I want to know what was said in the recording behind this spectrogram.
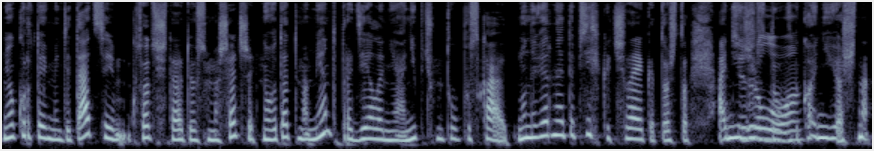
У нее крутые медитации, кто-то считает ее сумасшедшей, но вот этот момент проделания они почему-то упускают. Ну, наверное, это психика человека, то, что они Тяжело. ждут. Ну, конечно.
